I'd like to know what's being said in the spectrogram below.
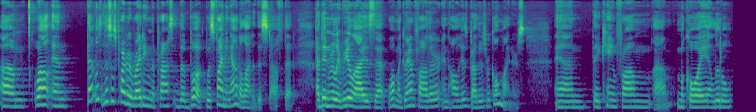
Um, well, and that was this was part of writing the process, the book was finding out a lot of this stuff that I didn't really realize that well my grandfather and all his brothers were coal miners. And they came from um, McCoy a little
